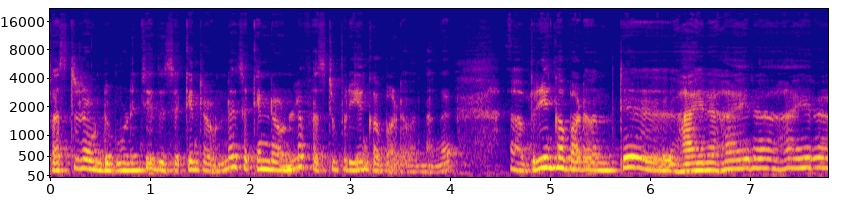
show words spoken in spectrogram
ஃபஸ்ட் ரவுண்டு முடிஞ்சு இது செகண்ட் ரவுண்டு செகண்ட் ரவுண்டில் ஃபஸ்ட்டு பிரியங்கா பாட வந்தாங்க. பிரியங்கா பாட வந்துட்டு ஹாயிரா ஹாயிரா ஹாயிரா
